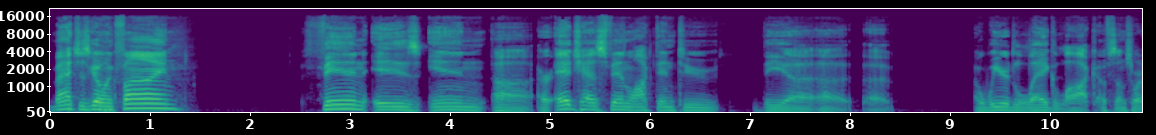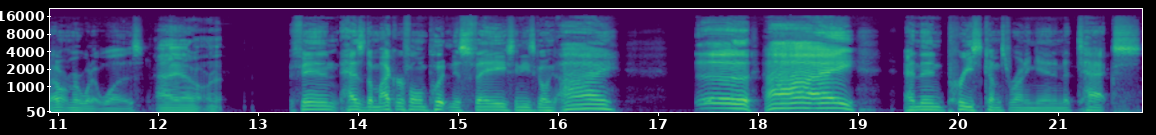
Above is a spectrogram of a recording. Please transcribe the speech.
Match is going fine. Finn is in, uh, or Edge has Finn locked into the uh, uh, uh, a weird leg lock of some sort. I don't remember what it was. I, I don't. re- Finn has the microphone put in his face, and he's going, "I, uh, I," and then Priest comes running in and attacks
